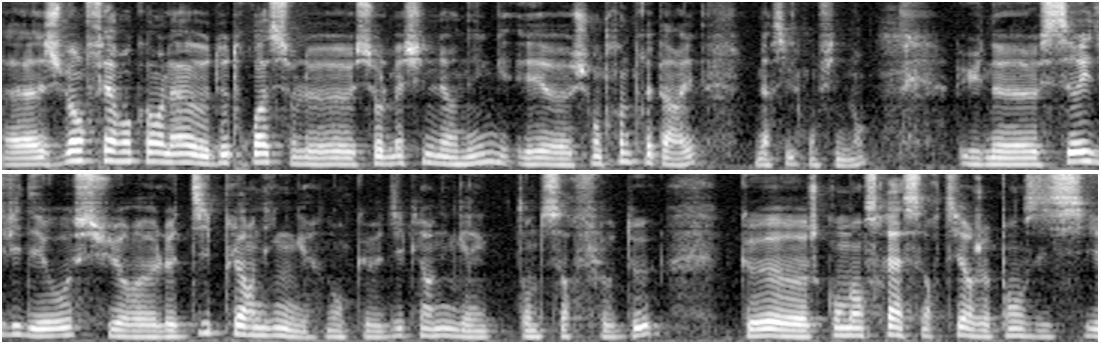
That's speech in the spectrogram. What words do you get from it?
Euh, je vais en faire encore là 2-3 euh, sur le, machine learning et euh, je suis en train de préparer, merci le confinement, une série de vidéos sur le deep learning, donc deep learning avec TensorFlow 2, que je commencerai à sortir, je pense, d'ici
